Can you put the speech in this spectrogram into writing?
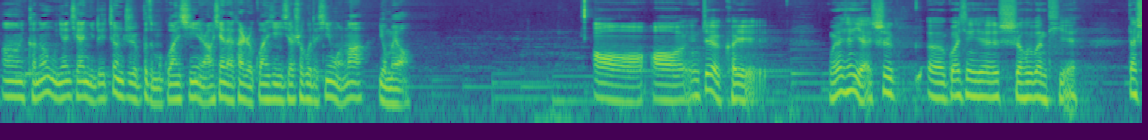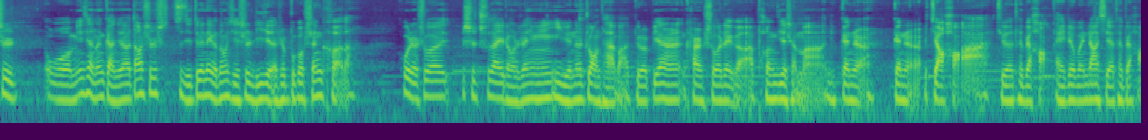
嗯，可能五年前你对政治不怎么关心，然后现在开始关心一些社会的新闻了，有没有？哦哦，这个可以。五年前也是呃关心一些社会问题，但是我明显能感觉到当时自己对那个东西是理解的是不够深刻的，或者说是处在一种人云亦云的状态吧。比如别人开始说这个抨击什么，你跟着跟着叫好啊，觉得特别好，哎，这文章写的特别好。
